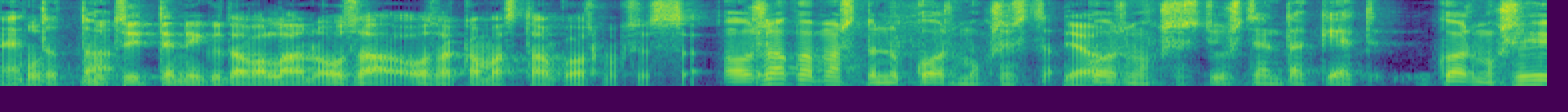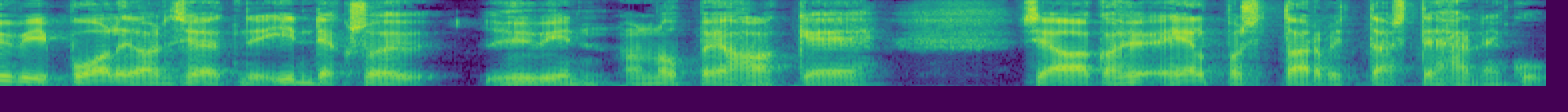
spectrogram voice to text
Et Mutta tota- mut sitten niin kuin tavallaan osa, osa kamasta on kosmoksessa. Osa komastunut kosmoksesta, Joo. kosmoksesta just sen takia, että kosmoksen hyviä puolia on se, että ne indeksoi hyvin, on nopea hakea, se on aika helppo sitten tarvittaessa tehdä niinku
